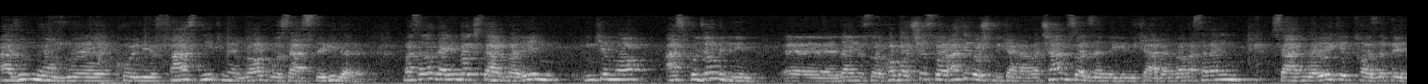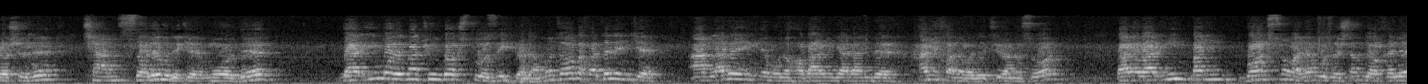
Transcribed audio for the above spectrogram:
از اون موضوع کلی فصل یک مقدار گسستگی داره. مثلا در این box درباره اینکه ما از کجا می‌دونیم دایناسورها با چه سرعتی رشد می‌کردن و چند سال زندگی می‌کردن و مثلا این سنگواره که تازه پیدا شده چند ساله بوده که مرده در این مورد من تو این box توضیح دادم. منتها به خاطر اینکه اغلب این نمونه ها برمیگردن به همین خانواده تیرانوسور بنابراین من این box رو اومدم گذاشتم داخل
